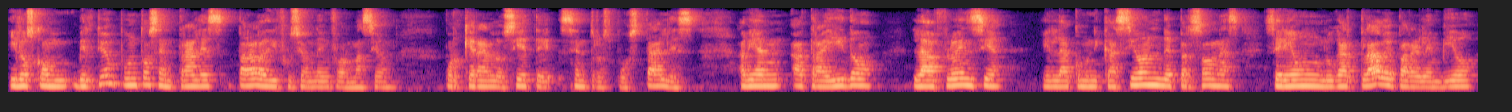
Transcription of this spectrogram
y los convirtió en puntos centrales para la difusión de información, porque eran los siete centros postales. Habían atraído la afluencia en la comunicación de personas, sería un lugar clave para el envío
